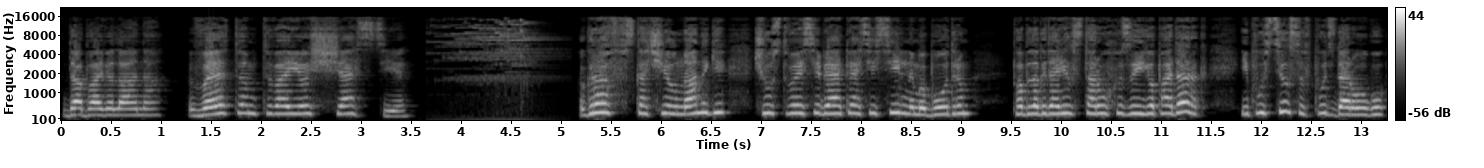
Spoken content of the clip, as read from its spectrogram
добавила она. В этом твое счастье. Граф вскочил на ноги, чувствуя себя опять и сильным, и бодрым, поблагодарил старуху за ее подарок и пустился в путь-дорогу,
